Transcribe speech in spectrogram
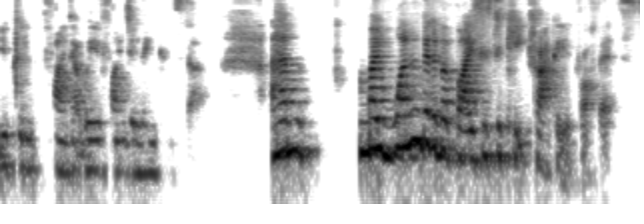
you can find out where you find your link and stuff um, my one bit of advice is to keep track of your profits.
